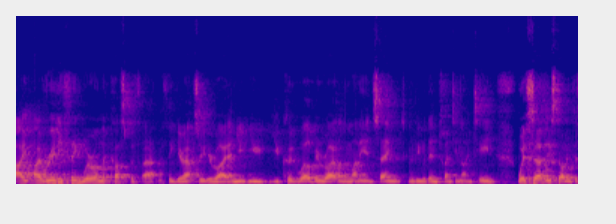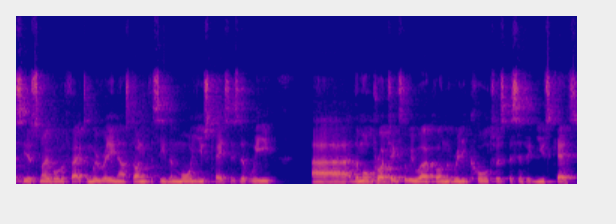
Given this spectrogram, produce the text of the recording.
I, I really think we're on the cusp of that. I think you're absolutely right. And you, you, you could well be right on the money in saying it's going to be within 2019. We're certainly starting to see a snowball effect, and we're really now starting to see the more use cases that we, uh, the more projects that we work on that really call to a specific use case.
